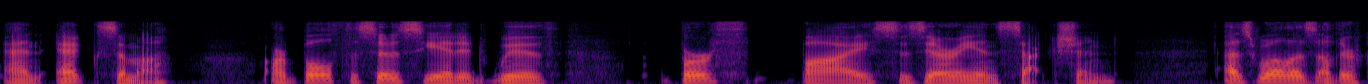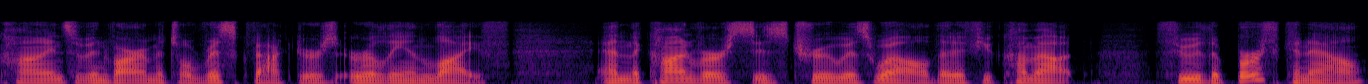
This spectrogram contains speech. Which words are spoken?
and eczema are both associated with birth by cesarean section, as well as other kinds of environmental risk factors early in life. And the converse is true as well, that if you come out through the birth canal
